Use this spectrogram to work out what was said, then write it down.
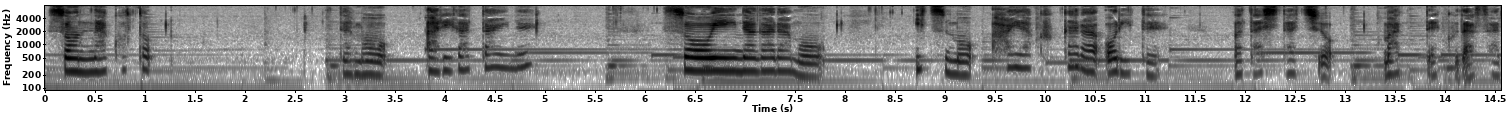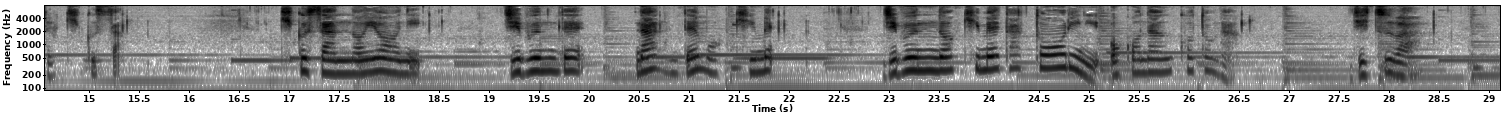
そんなこと。でもありがたいね。そう言いながらもいつも早くから降りて私たちを待ってくださる菊さん。菊さんのように自分で何でも決め自分の決めた通りに行うことが実は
